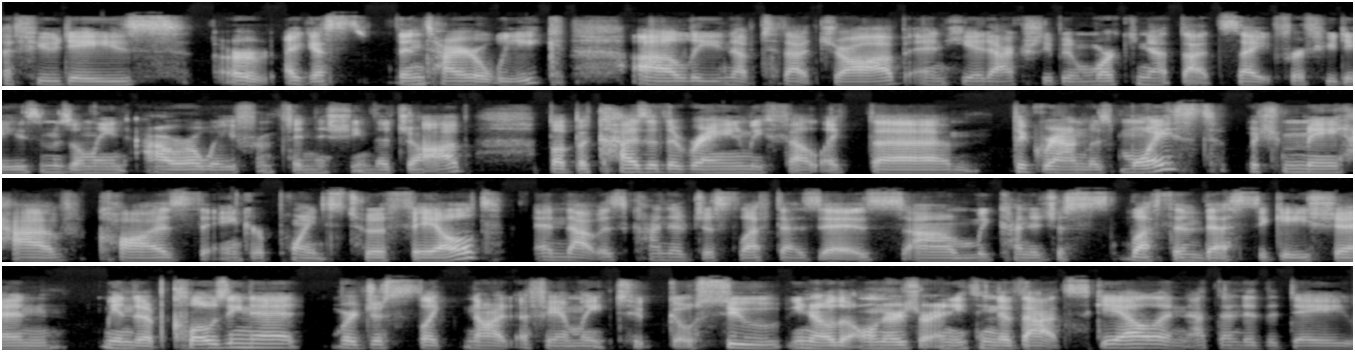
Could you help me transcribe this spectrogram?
a few days, or I guess the entire week uh, leading up to that job. And he had actually been working at that site for a few days and was only an hour away from finishing the job. But because of the rain, we felt like the the ground was moist, which may have caused the anchor points to have failed. And that was kind of just left as is. Um, we kind of just left the investigation. We ended up closing it. We're just like not a family to go sue, you know, the owners or anything of that scale. And at the end of the day,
